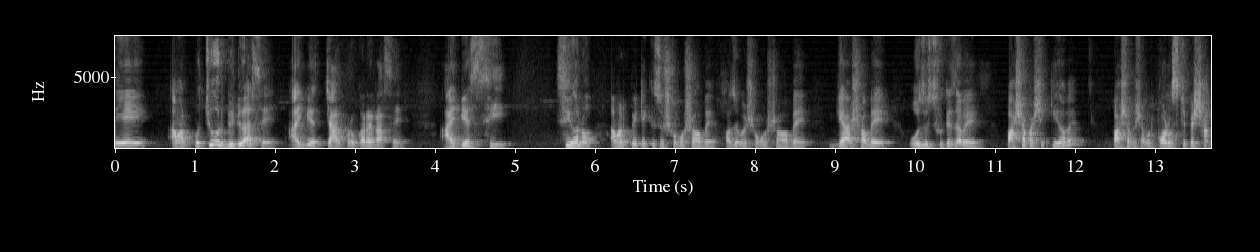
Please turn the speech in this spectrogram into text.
নিয়ে আমার প্রচুর ভিডিও আছে আইবিএস চার প্রকারের আছে আইবিএস সি। সি হলো, আমার পেটে কিছু সমস্যা হবে হজমের সমস্যা হবে, গ্যাস হবে ওজু ছুটে যাবে। পাশাপাশি কি হবে? পাশাপাশি আমার কনস্টিপেশন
